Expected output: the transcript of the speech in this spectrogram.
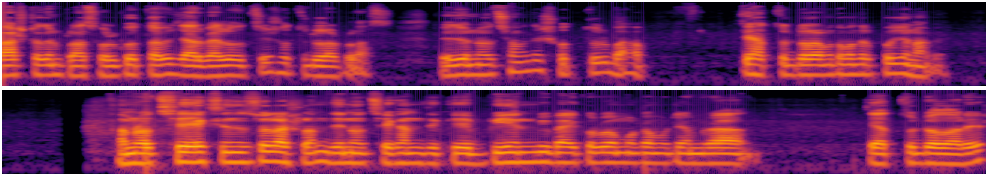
বাস টোকেন প্লাস হোল্ড করতে হবে, যার ভ্যালু হচ্ছে সত্তর ডলার প্লাস এই জন্য হচ্ছে আমাদের সত্তর বা তিয়াত্তর ডলার মতো আমাদের প্রয়োজন হবে। আমরা হচ্ছে এক্সচেঞ্জে চলে আসলাম দেন হচ্ছে এখান থেকে বিএনবি বাই করব, মোটামুটি আমরা তিয়াত্তর ডলারের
